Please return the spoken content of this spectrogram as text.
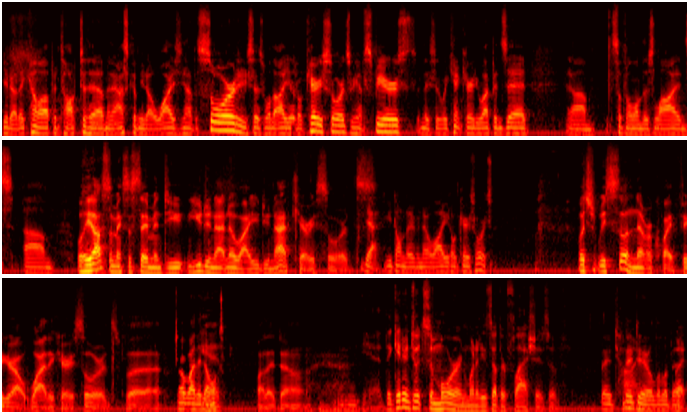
you know, they come up and talk to them and ask him, you know, why does he have a sword? And he says, well, the Aiel don't carry swords, we have spears. And they said, we can't carry any weapons, Ed. Um, something along those lines. Um, Well, he also makes a statement: "Do you you do not know why you do not carry swords?" yeah, you don't even know why you don't carry swords. which we still never quite figure out why they carry swords, but Or why they Yeah. don't. why they don't. Yeah. Yeah, they get into it some more in one of these other flashes of They, they do a little bit.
